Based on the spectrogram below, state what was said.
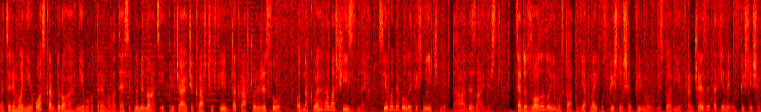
На церемонії Оскар Дорога гніву отримала 10 номінацій, включаючи кращий фільм та кращу режисуру. Однак виграла 6 з них. Всі вони були технічні та дизайнерські. Це дозволило йому стати як найуспішнішим фільмом в історії франшизи, так і найуспішнішим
